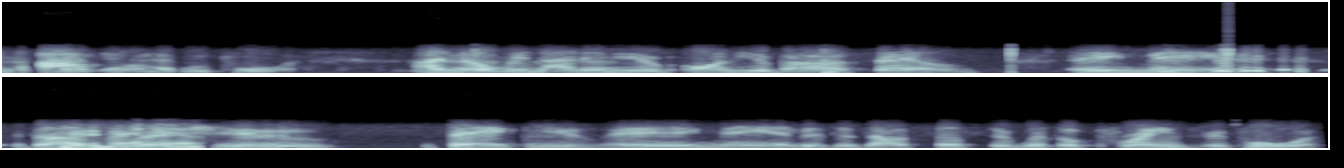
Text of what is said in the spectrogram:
an awesome report. I know we're not in here on here by ourselves. Amen. God Amen. bless you. Thank you. Amen. This is our sister with a praise report.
